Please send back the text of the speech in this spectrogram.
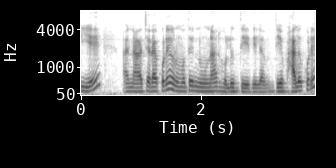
দিয়ে আর নাড়াচাড়া করে ওর মধ্যে নুন আর হলুদ দিয়ে দিলাম। দিয়ে ভালো করে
